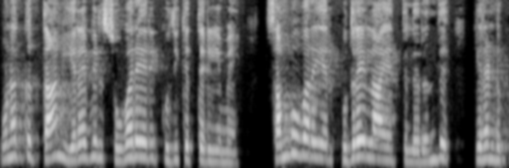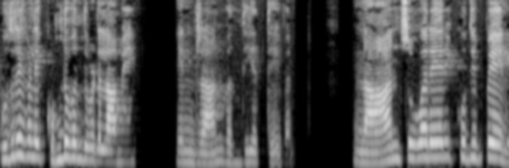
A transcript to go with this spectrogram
உனக்குத்தான் இரவில் சுவரேறி குதிக்க தெரியுமே. சம்புவரையர் குதிரை லாயத்திலிருந்து இரண்டு குதிரைகளை கொண்டு வந்து விடலாமே என்றான் வந்தியத்தேவன். நான் சுவரேறி குதிப்பேன்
